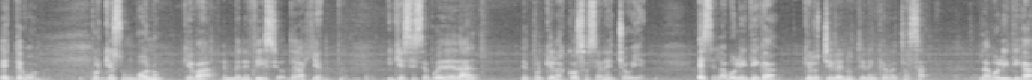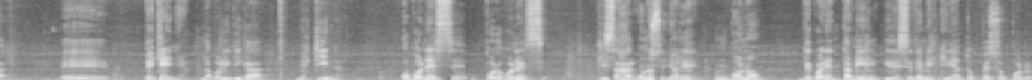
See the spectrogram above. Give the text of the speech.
este bono, porque es un bono que va en beneficio de la gente y que si se puede dar es porque las cosas se han hecho bien. Esa es la política que los chilenos tienen que rechazar, la política eh, pequeña, la política mezquina. Oponerse por oponerse. Quizás algunos señores un bono de 40.000 y de 7.500 pesos por,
